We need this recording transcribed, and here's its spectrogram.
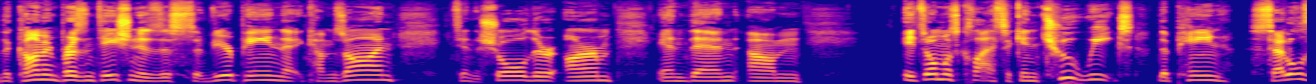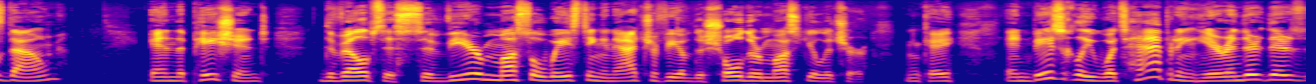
The common presentation is this severe pain that comes on. It's in the shoulder, arm, and then um, it's almost classic. In two weeks, the pain settles down, and the patient develops this severe muscle wasting and atrophy of the shoulder musculature. Okay, and basically what's happening here, and there, there's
